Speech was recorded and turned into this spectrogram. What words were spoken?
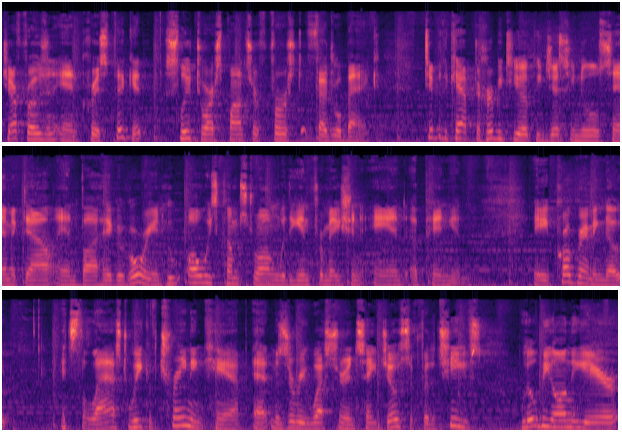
Jeff Rosen, and Chris Fickett. Salute to our sponsor, First Federal Bank. Tip of the cap to Herbie Teope, Jesse Newell, Sam McDowell, and Vahe Gregorian, who always come strong with the information and opinion. A programming note it's the last week of training camp at Missouri Western and St. Joseph for the Chiefs. We'll be on the air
